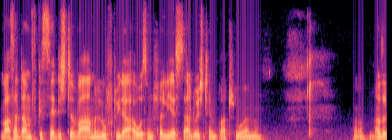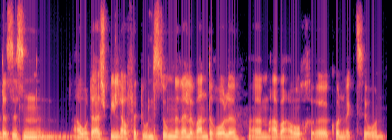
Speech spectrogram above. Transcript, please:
wasserdampfgesättigte warme Luft wieder aus und verlierst dadurch Temperatur. Ne? Also das ist ein, auch da spielt auch Verdunstung eine relevante Rolle, ähm, aber auch äh, Konvektion.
